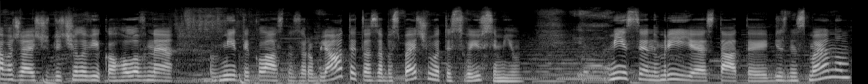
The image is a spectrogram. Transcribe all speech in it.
Я вважаю, що для чоловіка головне вміти класно заробляти та забезпечувати свою сім'ю. Мій син мріє стати бізнесменом.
